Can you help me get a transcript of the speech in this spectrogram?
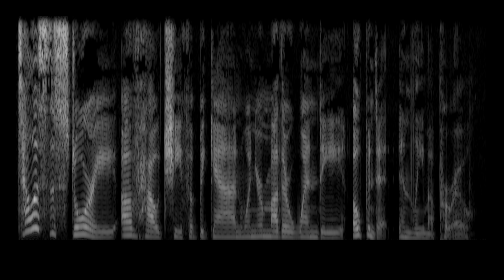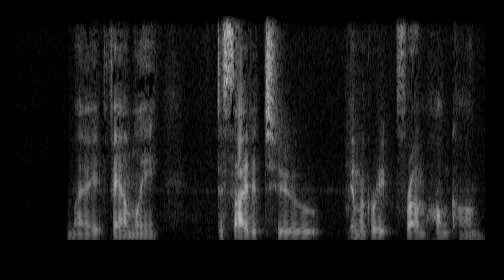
Tell us the story of how Chifa began when your mother, Wendy, opened it in Lima, Peru. my family decided to immigrate from Hong Kong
